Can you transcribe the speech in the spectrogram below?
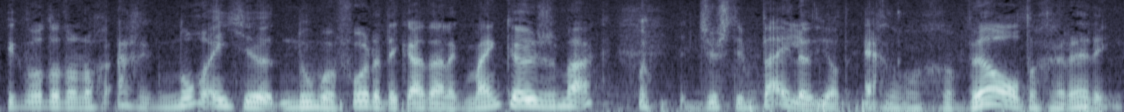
ik wilde er nog eigenlijk nog eentje noemen voordat ik uiteindelijk mijn keuze maak. Justin Bijlo, die had echt nog een geweldige redding.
